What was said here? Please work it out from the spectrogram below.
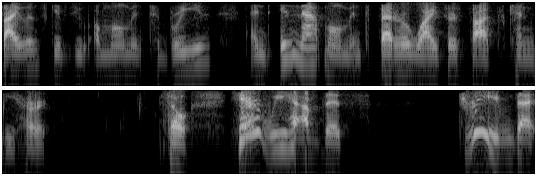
silence gives you a moment to breathe and in that moment better, wiser thoughts can be heard. So here we have this dream that,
